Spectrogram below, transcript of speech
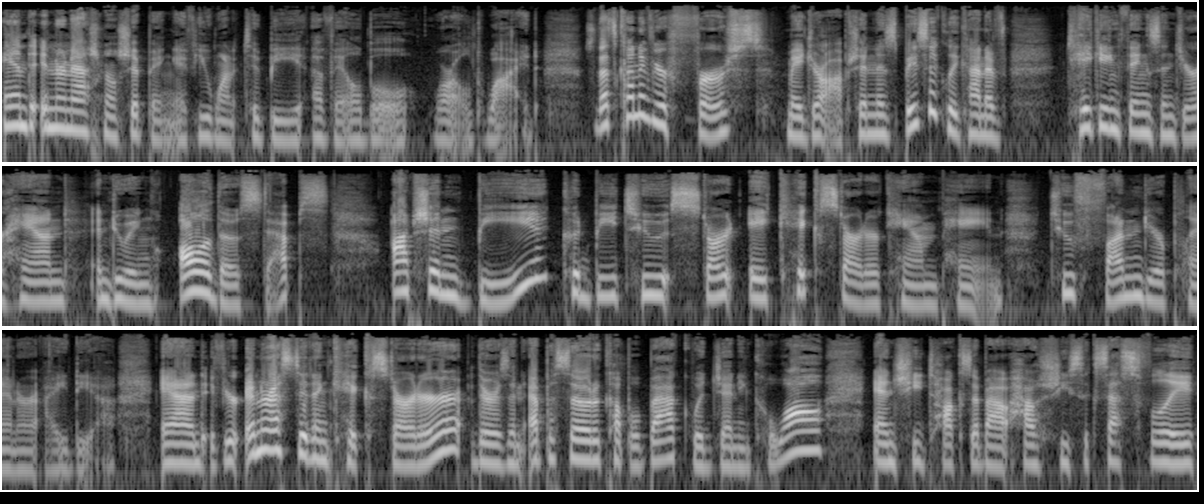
and international shipping if you want it to be available worldwide. So that's kind of your first major option is basically kind of taking things into your hand and doing all of those steps. Option B could be to start a Kickstarter campaign to fund your planner idea. And if you're interested in Kickstarter, there's an episode a couple back with Jenny Kowal, and she talks about how she successfully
